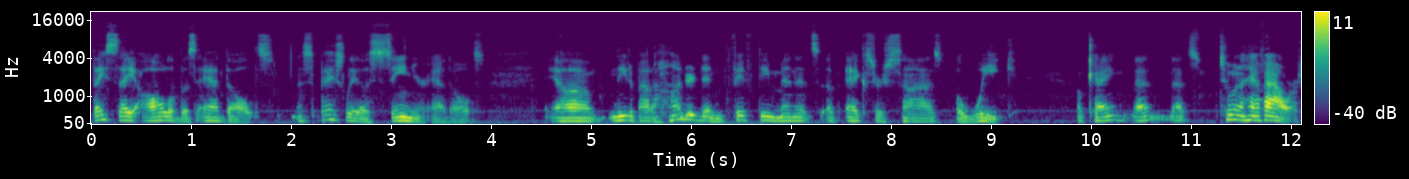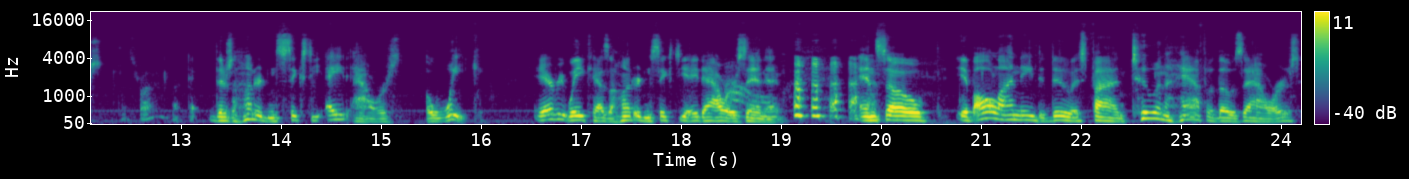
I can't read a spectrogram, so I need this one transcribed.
they say all of us adults, especially us senior adults, uh, need about 150 minutes of exercise a week. Okay, that, that's two and a half hours. That's right. There's 168 hours a week. Every week has 168 hours in it. and so, if all I need to do is find two and a half of those hours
